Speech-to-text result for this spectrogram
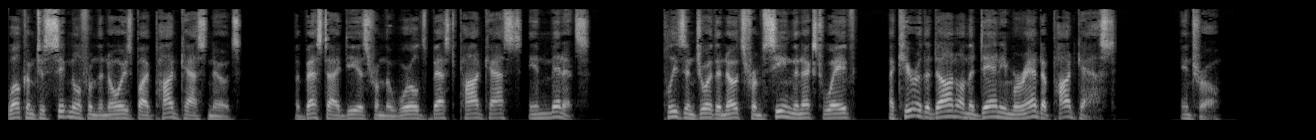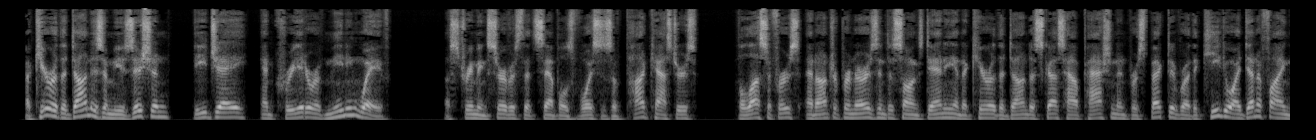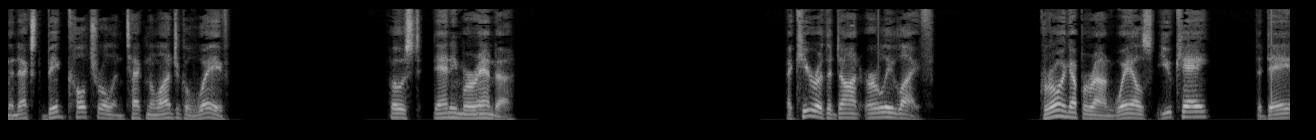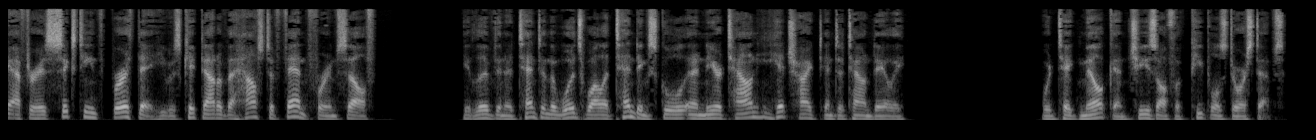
Welcome to Signal from the Noise by Podcast Notes, the best ideas from the world's best podcasts in minutes. Please enjoy the notes from Seeing the Next Wave, Akira the Don on the Danny Miranda podcast. Intro Akira the Don is a musician, DJ, and creator of Meaning Wave, a streaming service that samples voices of podcasters, philosophers, and entrepreneurs into songs. Danny and Akira the Don discuss how passion and perspective are the key to identifying the next big cultural and technological wave. Host Danny Miranda. Akira the Don Early Life. Growing up around Wales, UK, the day after his 16th birthday, he was kicked out of the house to fend for himself. He lived in a tent in the woods while attending school in a near town. He hitchhiked into town daily. Would take milk and cheese off of people's doorsteps.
